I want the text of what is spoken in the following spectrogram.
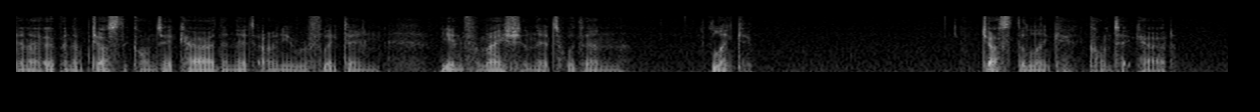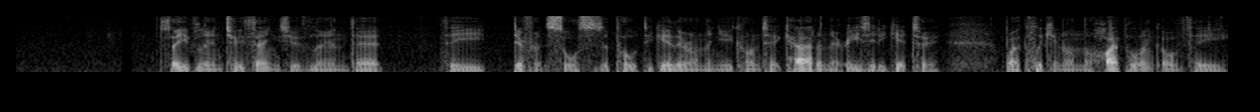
and I open up just the contact card, then that's only reflecting the information that's within Lync. Just the Lync contact card. So you've learned two things. You've learned that the different sources are pulled together on the new contact card and they're easy to get to by clicking on the hyperlink of the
